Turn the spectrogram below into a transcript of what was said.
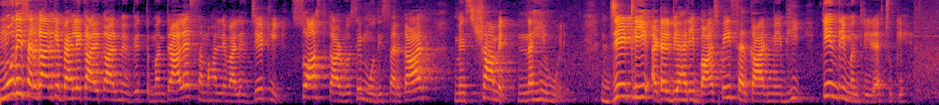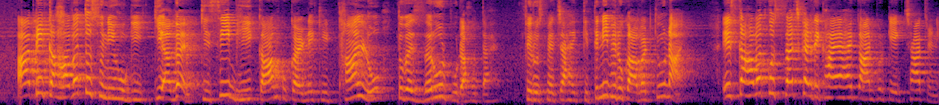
मोदी सरकार के पहले कार्यकाल में वित्त मंत्रालय संभालने वाले जेटली स्वास्थ्य कारणों से मोदी सरकार में शामिल नहीं हुए। जेटली, अटल बिहारी वाजपेयी सरकार में भी केंद्रीय मंत्री रह चुके हैं। आपने कहावत तो सुनी होगी कि अगर किसी भी काम को करने की ठान लो तो वह ज़रूर पूरा होता है। फिर उसमें चाहे कितनी भी रुकावट क्यों ना आए। इस कहावत को सच कर दिखाया है कानपुर के एक छात्र ने।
